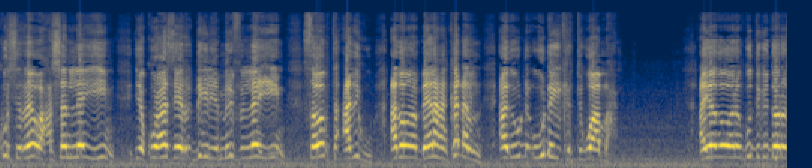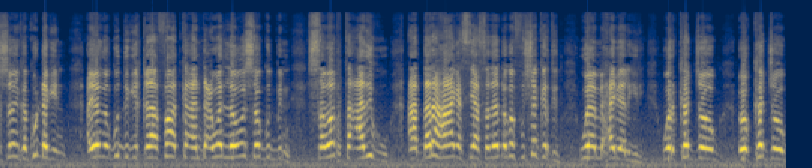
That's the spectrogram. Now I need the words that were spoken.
kursi ree oo xashan leeyihiin iyo kuraasay digil iyo mirifle leeyihiin sababta adigu adoona beelahan ka dhalan aad ugu dhegi kartid waa maxa ayadoo oonan guddigii doorashooyinka ku dhegin ayadoon guddigii khilaafaadka aan dacwad looga soo gudbin sababta adigu aad danahaaga siyaasadeed oga fushan kartid waa maxay baa la yidhi? War ka joog oo ka joog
